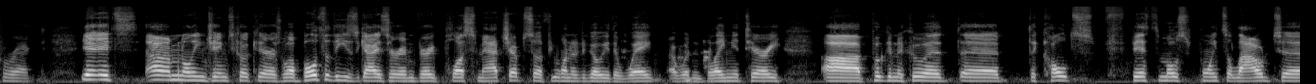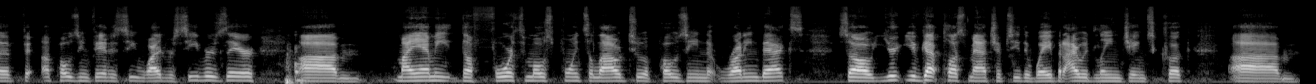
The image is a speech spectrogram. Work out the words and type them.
Correct. Yeah, it's I'm going to lean James Cook there as well. Both of these guys are in very plus matchups, so if you wanted to go either way, I wouldn't blame you, Terry. Uh, Puka Nacua, the the Colts fifth most points allowed to f- opposing fantasy wide receivers there. Um, Miami, the fourth most points allowed to opposing running backs. So you have got plus matchups either way, but I would lean James Cook. Um,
